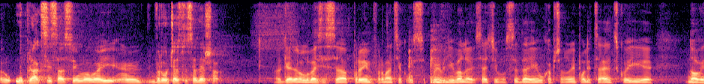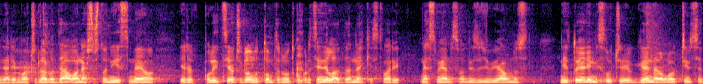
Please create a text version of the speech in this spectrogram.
u praksi sasvim ovaj, e, vrlo često se dešava. Generalno u vezi sa prvim informacijama koje su se pojavljivale, sećamo se da je uhapšen onaj policajac koji je novinarima očigledno davao nešto što nije smeo, jer je policija očigledno u tom trenutku procenila da neke stvari ne sme jednostavno da izađu u javnost. Nije to jedini slučaj. Generalno, čim se,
